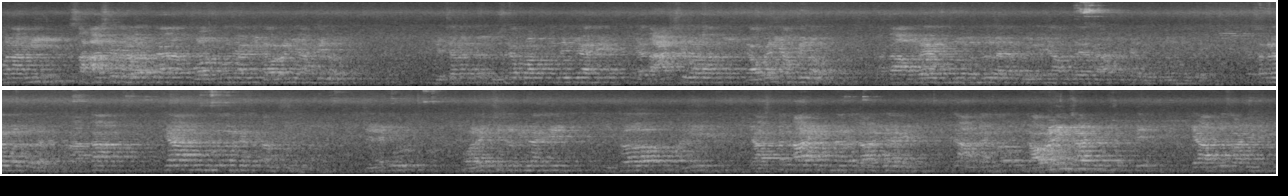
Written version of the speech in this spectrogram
पण आम्ही सहाशे झाडं त्या प्लॉटमध्ये आम्ही गावरानी आंबे लावतो त्याच्यानंतर दुसऱ्या प्लॉटमध्ये जे आहे त्यात आठशे झाडं आम्ही गावरानी आंबे लावतो आता आंब्या बंद झाल्यामुळे पहिले ज्या आंब्या आहेत, आठ त्या बंद होत्या त्या सगळ्या बंद झाल्या पण आता त्या आम्ही काम केलं. जेणेकरून फॉरेस्टची जमीन आहे तिथं आणि जास्त काळ टिकणारं झाड जे आहे ते आंब्याचं गावरानी झाड टिकू शकते हे आपलं झाड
